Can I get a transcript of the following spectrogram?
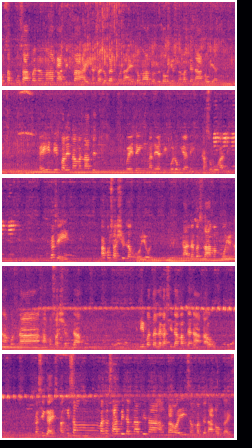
usap-usapan ng mga kapitbahay na sa lugar mo na itong mga to, notorious na magnanakaw yan, eh hindi pa rin naman natin pwedeng ano yan, ikulong yan eh, kasuhan eh. Kasi, akusasyon lang po yun. Nalabas lamang po yun, ako na akusasyon lang. Hindi pa talaga sila magnanakaw. Kasi guys, ang isang masasabi lang natin na ang tao ay isang magnanakaw guys,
